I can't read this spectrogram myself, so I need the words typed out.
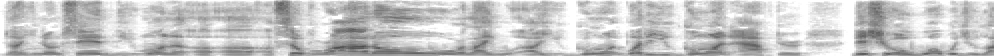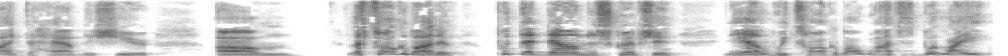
Like, you know what I'm saying? Do you want a, a, a, Silverado or like, are you going, what are you going after this year or what would you like to have this year? Um, let's talk about it. Put that down in the description. Yeah, we talk about watches, but like,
